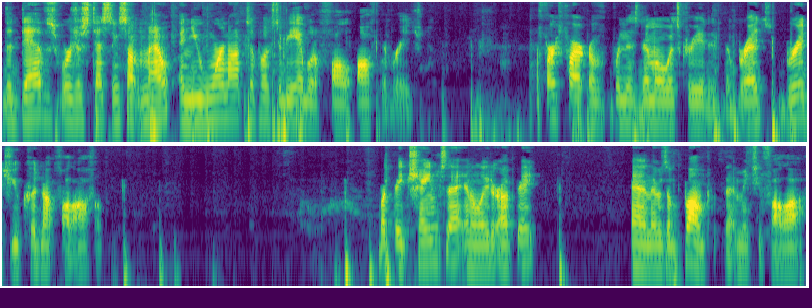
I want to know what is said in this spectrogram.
the devs were just testing something out, and you were not supposed to be able to fall off the bridge. The first part of when this demo was created, the bridge bridge you could not fall off of. but they changed that in a later update. And there was a bump that makes you fall off.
